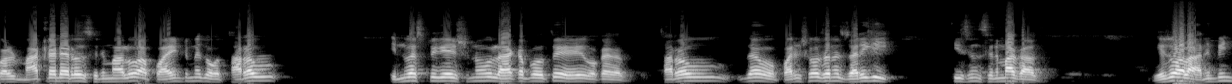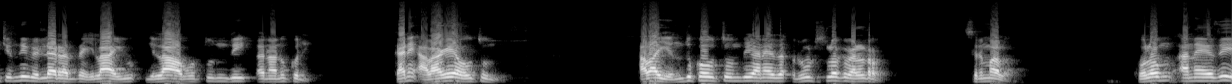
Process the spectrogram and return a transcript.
వాళ్ళు మాట్లాడారో సినిమాలో ఆ పాయింట్ మీద ఒక తరవు ఇన్వెస్టిగేషను లేకపోతే ఒక తరవుగా పరిశోధన జరిగి తీసిన సినిమా కాదు. ఏదో అలా అనిపించింది వెళ్ళారు అంతే. ఇలా ఇలా అవుతుంది అని అనుకుని. కానీ అలాగే అవుతుంది. అలా ఎందుకు అవుతుంది అనే రూట్స్లోకి వెళ్ళరు సినిమాలో. కులం అనేది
